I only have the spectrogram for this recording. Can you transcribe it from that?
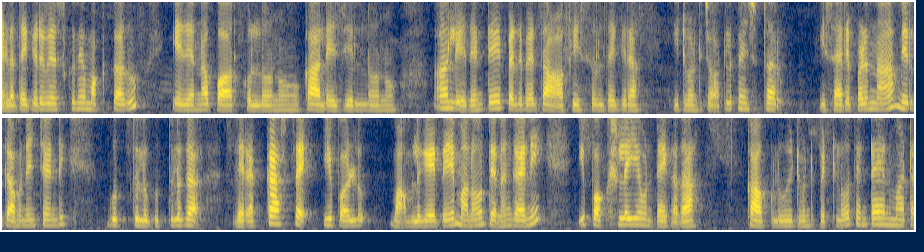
ఇళ్ళ దగ్గర వేసుకునే మొక్క కాదు. ఏదైనా పార్కుల్లోనూ కాలేజీల్లోనూ లేదంటే పెద్ద పెద్ద ఆఫీసుల దగ్గర ఇటువంటి చోట్ల పెంచుతారు. ఈసారి ఎప్పుడన్నా మీరు గమనించండి. గుత్తులు గుత్తులుగా విరక్కాస్తాయి ఈ పళ్ళు. మామూలుగా అయితే మనం తినం కానీ ఈ పక్షులు అయ్యి ఉంటాయి కదా. కాకులు ఇటువంటి పెట్టలో తింటాయన్నమాట.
